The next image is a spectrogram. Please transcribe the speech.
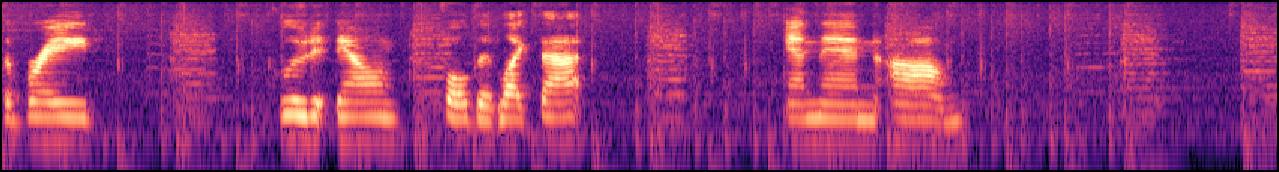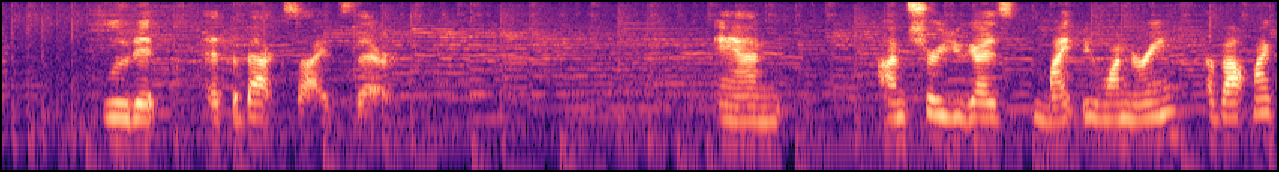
the braid, glued it down, folded like that, and then um, glued it at the back sides there. And I'm sure you guys might be wondering about my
